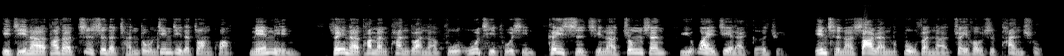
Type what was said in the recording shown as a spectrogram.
以及呢他的治世的程度、经济的状况、年龄，所以呢他们判断呢服无期徒刑可以使其呢终身与外界来隔绝，因此呢杀人部分呢最后是判处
